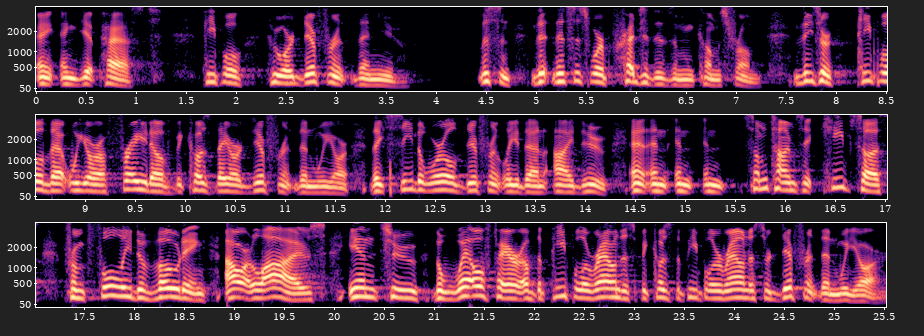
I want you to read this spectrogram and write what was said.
and, and get past. People who are different than you Listen, th- this is where prejudice comes from. These are people that we are afraid of because they are different than we are. They see the world differently than I do. And, and, and, and sometimes it keeps us from fully devoting our lives into the welfare of the people around us because the people around us are different than we are.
